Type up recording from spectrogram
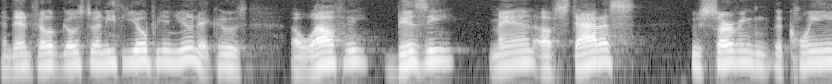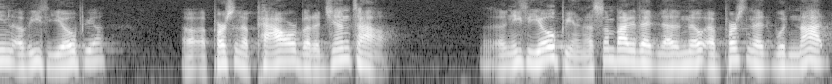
And then Philip goes to an Ethiopian eunuch who's a wealthy, busy man of status who's serving the queen of Ethiopia, a person of power, but a Gentile, an Ethiopian, uh, somebody that a person that would not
